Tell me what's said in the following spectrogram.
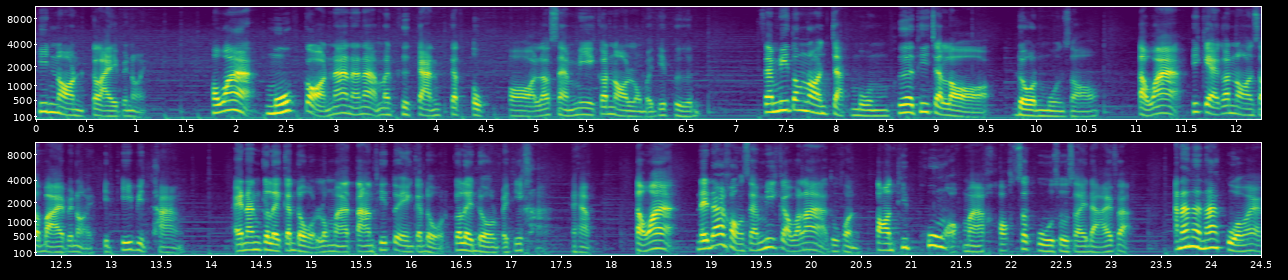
ที่นอนไกลไปหน่อย เพราะว่ามูฟก่อนหน้านั้นอะมันคือการกระตุก พอแล้วแซมมี่ก็นอนลงไปที่พื้น แซมมี่ต้องนอนจัดมุมเพื่อที่จะรอโดนมูนซอลแต่ว่าพี่แกก็นอนสบายไปหน่อยผิดที่ผิดทาง ไอ้นั่นก็เลยกระโดดลงมาตามที่ตัวเองกระโดดก็เลยโดนไปที่ขานะครับ แต่ว่าในด้านของแซมมี่กาวาล่าทุกคนตอนที่พุ่งออกมาคอกสกูซูไซด์ดิฟอะอันนั้นน่ะน่ากลัวมาก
